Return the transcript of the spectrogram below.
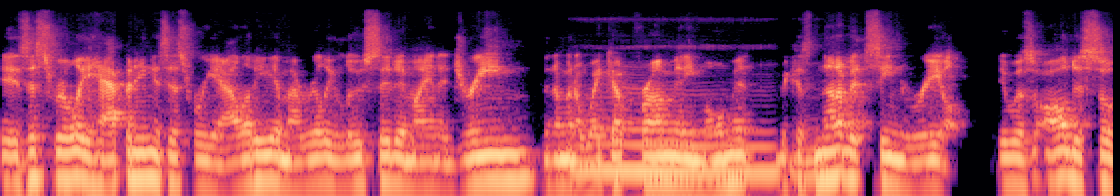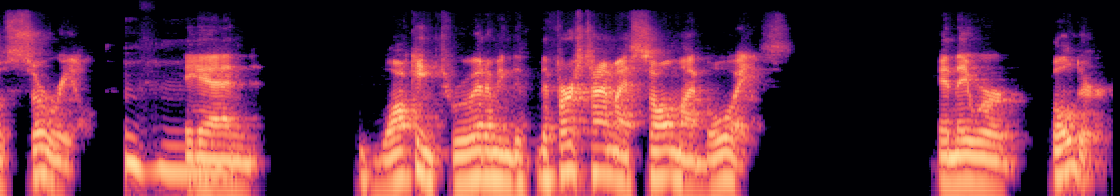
is this really happening? Is this reality? Am I really lucid? Am I in a dream that I'm going to wake up from any moment? Because none of it seemed real. It was all just so surreal. Mm-hmm. And walking through it, I mean, the, the, first time I saw my boys and they were older,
